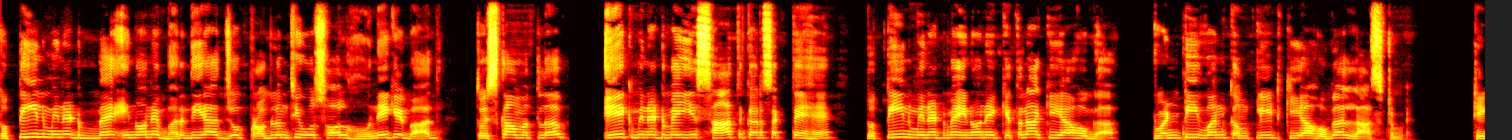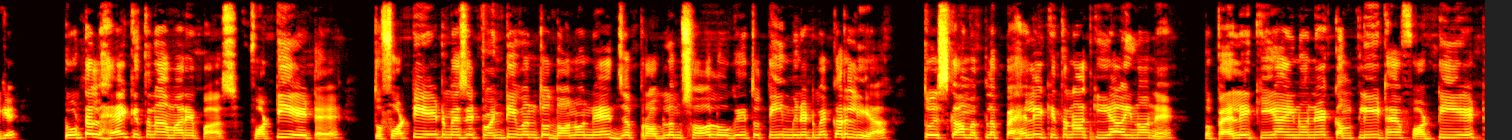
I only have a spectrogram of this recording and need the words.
तो तीन मिनट में इन्होंने भर दिया, जो प्रॉब्लम थी वो सॉल्व होने के बाद तो इसका मतलब एक मिनट में ये सात कर सकते हैं। तो तीन मिनट में इन्होंने कितना किया होगा? ट्वेंटी वन कंप्लीट किया होगा लास्ट में। ठीक है? टोटल है कितना हमारे पास? फोर्टी एट है। तो फोर्टी एट में से ट्वेंटी वन तो दोनों ने जब प्रॉब्लम सॉल्व हो गई तो तीन मिनट में कर लिया। तो इसका मतलब पहले कितना किया इन्होंने? तो पहले किया इन्होंने कंप्लीट है फोर्टी एट।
